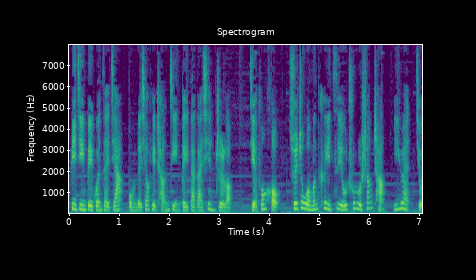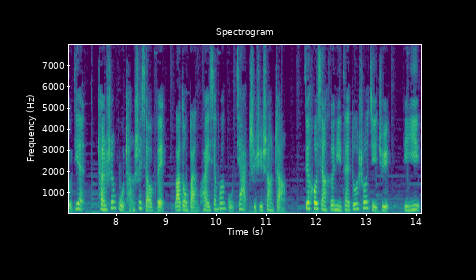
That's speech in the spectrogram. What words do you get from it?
毕竟被关在家，我们的消费场景被大大限制了。解封后，随着我们可以自由出入商场、医院、酒店，产生补偿式消费，拉动板块相关股价持续上涨。最后想和你再多说几句：第一，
